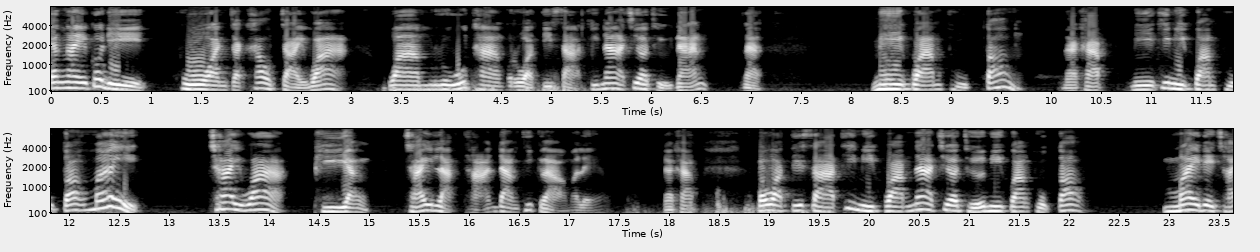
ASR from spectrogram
ยังไงก็ดีควรจะเข้าใจว่า ความรู้ทางประวัติศาสตร์ที่น่าเชื่อถือนั้นนะมีความถูกต้องนะครับ มีที่มีความถูกต้องไม่ใช่ว่าเพียงใช้หลักฐานดังที่กล่าวมาแล้วนะครับ ประวัติศาสตร์ที่มีความน่าเชื่อถือมีความถูกต้อง ไม่ได้ใช้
